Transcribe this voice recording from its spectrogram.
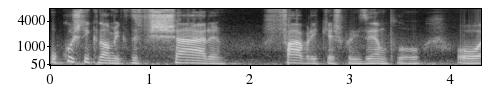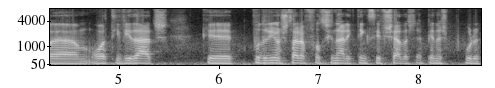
O custo económico de fechar fábricas, por exemplo, ou, ou, ou atividades que poderiam estar a funcionar e que têm que ser fechadas apenas por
